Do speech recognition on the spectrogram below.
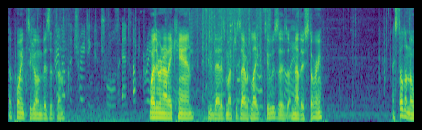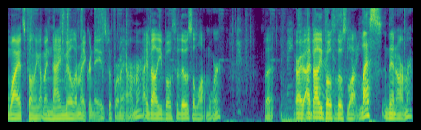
a point to go and visit them. up the trading controls and upgrade Whether or not I can do that as much as I would like to is, is another story. I still don't know why it's filling up my 9 mil or my grenades before my armor. I value both of those a lot more. But, or I, I value both of those a lot less than armor.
